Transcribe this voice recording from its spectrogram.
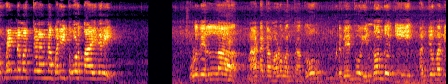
ಹೆಣ್ಣು ಮಕ್ಕಳನ್ನ ಬಲಿ ತೋಳ್ತಾ ಇದ್ದೀರಿ. ಉಳಿದೆಲ್ಲ ನಾಟಕ ಮಾಡುವಂತಹದ್ದು ಬಿಡಬೇಕು. ಇನ್ನೊಂದು ಈ ಅಂಜುಮನ್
